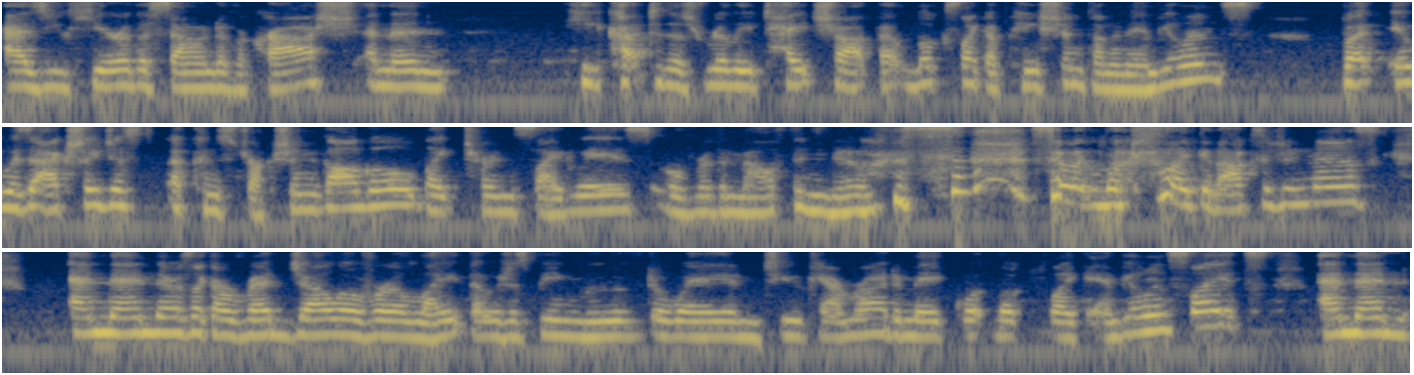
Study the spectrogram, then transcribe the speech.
as you hear the sound of a crash, and then he cut to this really tight shot that looks like a patient on an ambulance but it was actually just a construction goggle like turned sideways over the mouth and nose. So it looked like an oxygen mask. And then there was like a red gel over a light that was just being moved away into camera to make what looked like ambulance lights. And then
